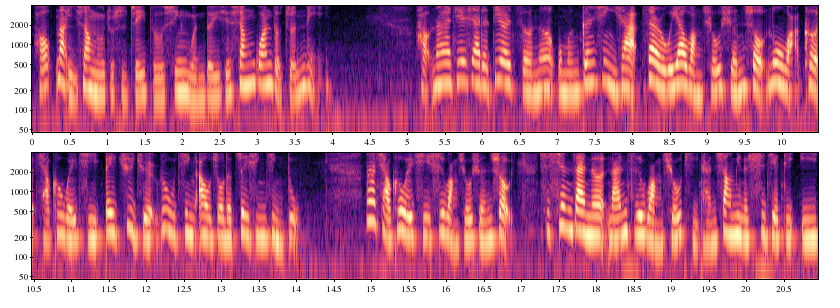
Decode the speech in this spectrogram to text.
好，那以上呢就是这一则新闻的一些相关的整理。好，那接下来的第二则呢，我们更新一下塞尔维亚网球选手诺瓦克·乔科维奇被拒绝入境澳洲的最新进度。那乔科维奇是网球选手，是现在呢男子网球体坛上面的世界第一，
